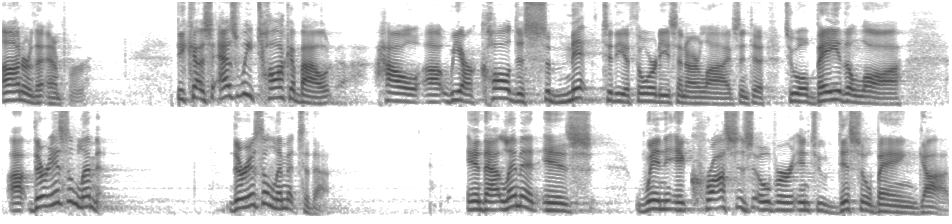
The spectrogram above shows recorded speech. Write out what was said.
honor the emperor. Because as we talk about how uh, we are called to submit to the authorities in our lives and to, to obey the law, uh, there is a limit. There is a limit to that. And that limit is when it crosses over into disobeying God.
